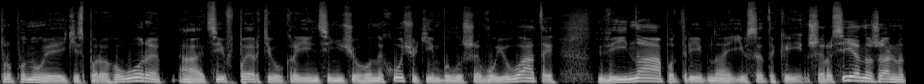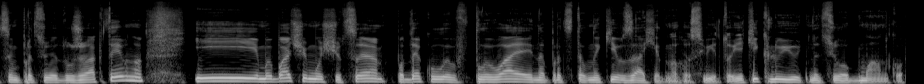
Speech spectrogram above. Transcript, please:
Пропонує якісь переговори. А ці вперті українці нічого не хочуть. Їм би лише воювати. Війна потрібна і все таке інше. Росія, на жаль, над цим працює дуже активно, і ми бачимо, що це подеколи впливає і на представників західного світу, які клюють на цю обманку.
